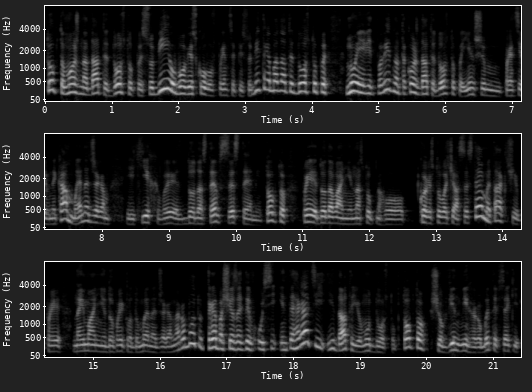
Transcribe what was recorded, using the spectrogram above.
тобто можна дати доступи собі, обов'язково, в принципі, собі треба дати доступи. Ну і відповідно також дати доступи іншим працівникам, менеджерам, яких ви додасте в системі. Тобто при додаванні наступного користувача системи, так чи при найманні, до прикладу, менеджера на роботу, треба ще зайти в усі інтеграції і дати йому доступ. Тобто, щоб він міг робити всякі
